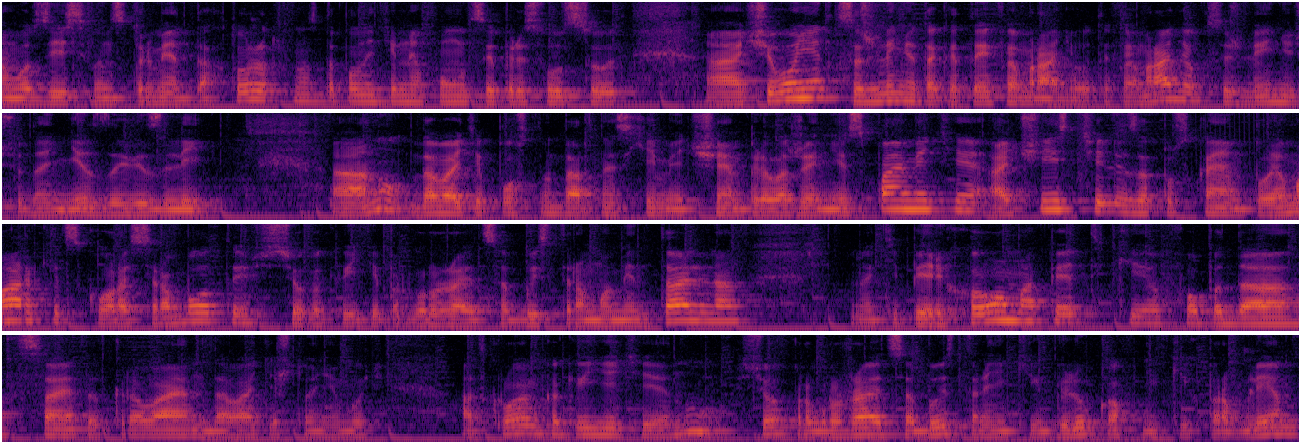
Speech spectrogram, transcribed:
вот здесь в инструментах тоже тут у нас дополнительные функции присутствуют. А, чего нет, к сожалению, так это FM радио. Вот FM радио, к сожалению, сюда не завезли. А, ну, давайте по стандартной схеме очищаем приложение с памяти, очистили, запускаем Play Market, скорость работы, все, как видите, прогружается быстро, моментально. А теперь Chrome, опять-таки, FOPDA сайт открываем, давайте что-нибудь Откроем, как видите, ну, все прогружается быстро, никаких глюков, никаких проблем.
